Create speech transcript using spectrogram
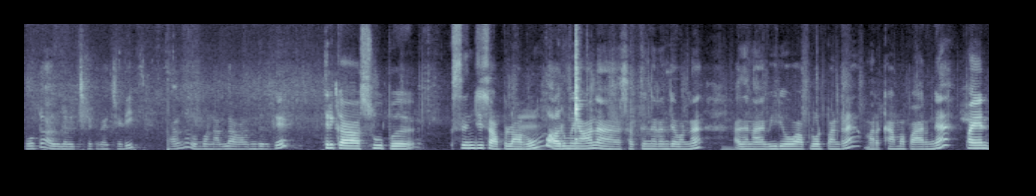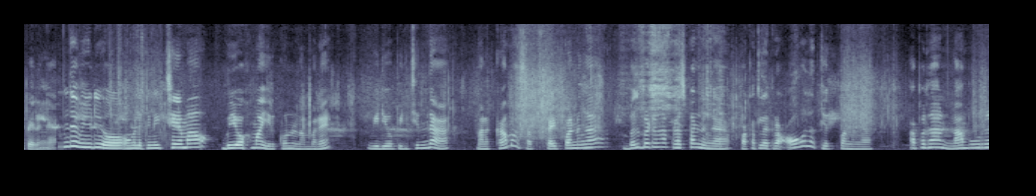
போட்டு அதில் வச்சுருக்கிற செடி பாருங்கள் ரொம்ப நல்லா வளர்ந்துருக்கு. கத்திரிக்காய் சூப்பு செஞ்சு சாப்பிட்லாம். ரொம்ப அருமையான சத்து நிறைஞ்ச ஒன்று அதை நான் வீடியோவை அப்லோட் பண்ணுறேன் மறக்காமல் பாருங்கள் பயன்பெறுங்க இந்த வீடியோ உங்களுக்கு நிச்சயமாக உபயோகமாக இருக்கும்னு நம்புகிறேன் வீடியோ பிடிச்சிருந்தா மறக்காமல் சப்ஸ்கிரைப் பண்ணுங்கள் பெல் பட்டனை ப்ரெஸ் பண்ணுங்கள் பக்கத்தில் இருக்கிற ஆலை கிளிக் பண்ணுங்கள் அப்போ தான் நான் போடுற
